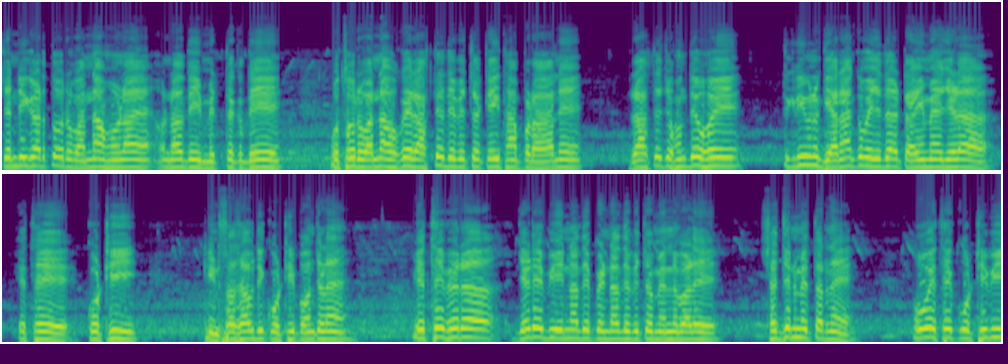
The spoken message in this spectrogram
ਚੰਡੀਗੜ੍ਹ ਤੋਂ ਰਵਾਨਾ ਹੋਣਾ ਹੈ ਉਹਨਾਂ ਦੀ ਮ੍ਰਿਤਕ ਦੇ ਉੱਥੋਂ ਰਵਾਨਾ ਹੋ ਕੇ ਰਸਤੇ ਦੇ ਵਿੱਚ ਕਈ ਥਾਂ ਪੜਾਅ ਨੇ। ਰਸਤੇ 'ਚ ਹੁੰਦੇ ਹੋਏ ਤਕਰੀਬਨ 11 ਕੁ ਵਜੇ ਦਾ ਟਾਈਮ ਹੈ ਜਿਹੜਾ ਇੱਥੇ ਕੋਠੀ, ਢੀਂਡਸਾ ਸਾਹਿਬ ਦੀ ਕੋਠੀ ਪਹੁੰਚਣਾ ਹੈ। ਇੱਥੇ ਫਿਰ ਜਿਹੜੇ ਵੀ ਇਹਨਾਂ ਦੇ ਪਿੰਡਾਂ ਦੇ ਵਿੱਚੋਂ ਮਿਲਣ ਵਾਲੇ ਸੱਜਣ ਮਿੱਤਰ ਨੇ, ਉਹ ਇੱਥੇ ਕੋਠੀ ਵੀ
